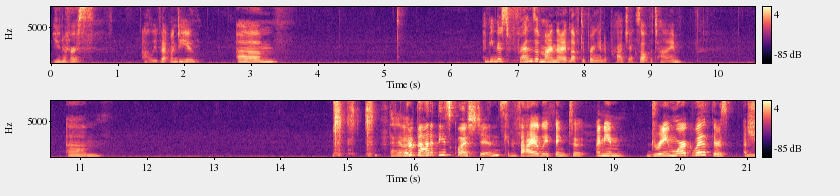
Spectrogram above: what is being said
Universe. I'll leave that one to you. Um, I mean, there's friends of mine that I'd love to bring into projects all the time. Um, that I We're like, bad at these questions. could viably think to. I mean, dream work with. There's a Sure,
